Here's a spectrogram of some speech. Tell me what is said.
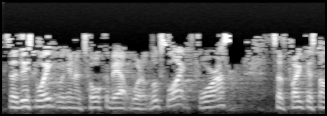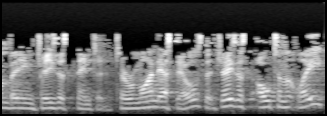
So this week, we're going to talk about what it looks like for us to focus on being Jesus centered, to remind ourselves that Jesus ultimately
